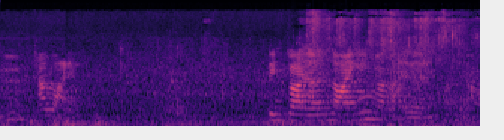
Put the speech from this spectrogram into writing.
อืมอร่อยเป็นกรอยแล้วร้อยยิ่งอร่อยเลยข้าวเหนียว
